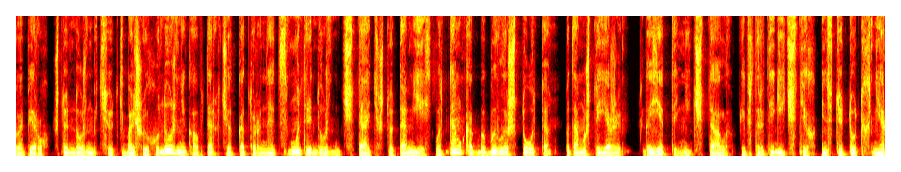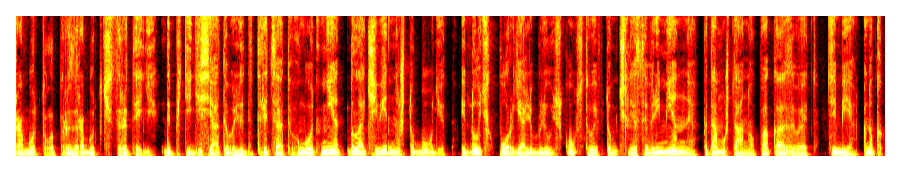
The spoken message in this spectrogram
во-первых, что это должен быть все-таки большой художник, а во-вторых, человек, который на это смотрит, должен читать, что там есть. Вот там как бы было что-то, потому что я же газеты не читала и в стратегических институтах не работала по разработке стратегий до 50-го или до 30-го года. Нет, было очевидно, что будет. И до сих пор я люблю искусство, и в том числе современное, потому что оно показывает тебе. Оно как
